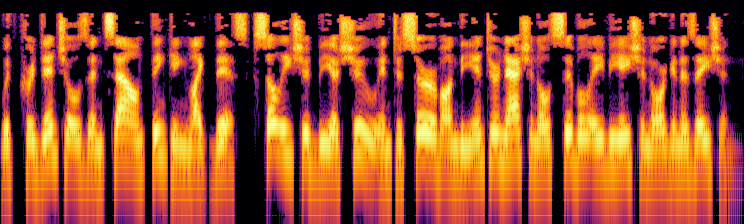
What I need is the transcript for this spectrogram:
With credentials and sound thinking like this, Sully should be a shoe-in to serve on the International Civil Aviation Organization.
